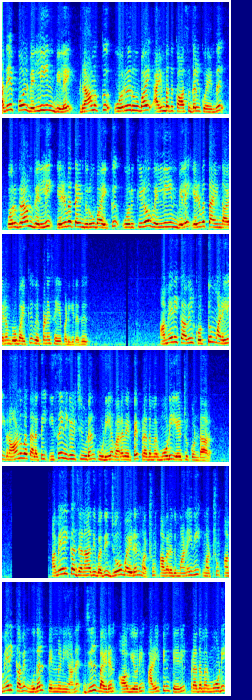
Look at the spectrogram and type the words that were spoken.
அதேபோல் வெள்ளியின் விலை கிராமுக்கு ஒரு ரூபாய் ஐம்பது காசுகள் குறைந்து ஒரு கிராம் வெள்ளி எழுபத்தைந்து ரூபாய்க்கு ஒரு கிலோ வெள்ளியின் விலை எழுபத்தைந்தாயிரம் ரூபாய்க்கு விற்பனை செய்யப்படுகிறது. அமெரிக்காவில் கொட்டும் மழையில் ராணுவ தளத்தில் இசை நிகழ்ச்சியுடன் கூடிய வரவேற்பை பிரதமர் மோடி ஏற்றுக்கொண்டார். அமெரிக்க ஜனாதிபதி ஜோ பைடன் மற்றும் அவரது மனைவி மற்றும் அமெரிக்காவின் முதல் பெண்மணியான ஜில் பைடன் ஆகியோரின் அழைப்பின் பேரில் பிரதமர் மோடி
